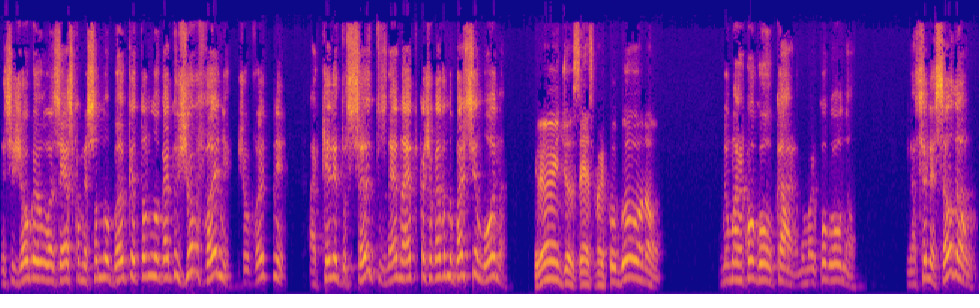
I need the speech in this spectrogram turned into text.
Nesse jogo o Osés começou no banco e entrou no lugar do Giovani. Giovani, aquele do Santos, né? Na época jogava no Barcelona. Grande Osés, marcou gol ou não? Não marcou gol, cara, não marcou gol, não. Na seleção, não.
